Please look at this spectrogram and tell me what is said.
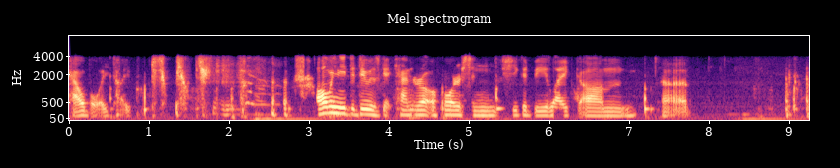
cowboy type. All we need to do is get Kendra a horse, and she could be like um, uh, uh,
